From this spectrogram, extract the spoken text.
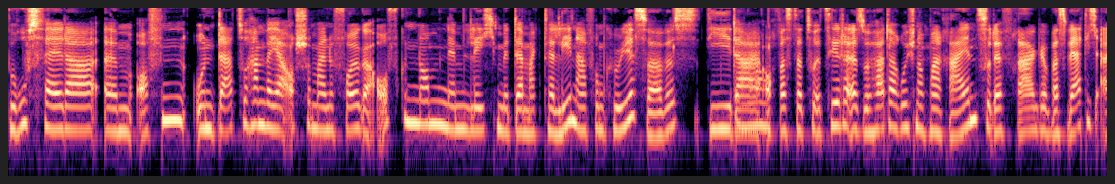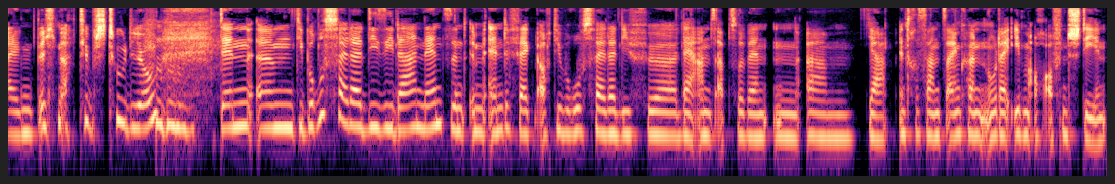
Berufsfelder ähm, offen. Und dazu haben wir ja auch schon mal eine Folge aufgenommen, nämlich mit der Magdalena vom Career Service, die da genau. auch was dazu erzählt hat. Also hört da ruhig noch mal rein zu der Frage, was werde ich eigentlich nach dem Studium? Denn ähm, die Berufsfelder, die sie da nennt, sind im Endeffekt auch die Berufsfelder, die für Lehramtsabsolventen ähm, ja interessant sein könnten oder eben auch offen stehen.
